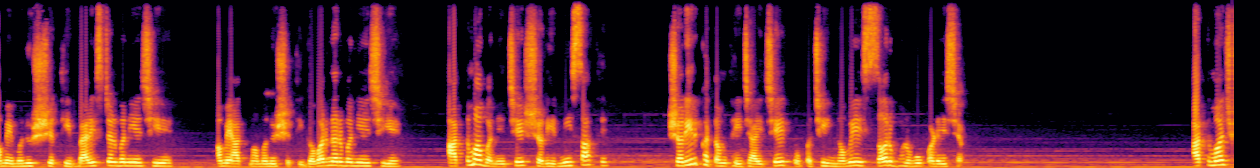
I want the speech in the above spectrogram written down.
અમે મનુષ્યથી બેરિસ્ટર બનીએ છીએ, અમે આત્મા મનુષ્યથી ગવર્નર બનીએ છીએ. આત્મા બને છે શરીરની સાથે. શરીર ખતમ થઈ જાય છે તો પછી નવે સર ભણવું પડે છે. આત્મા જ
